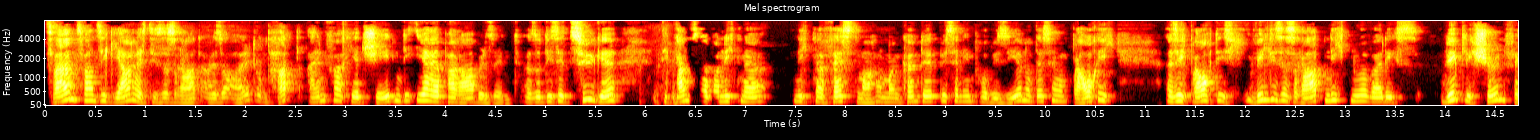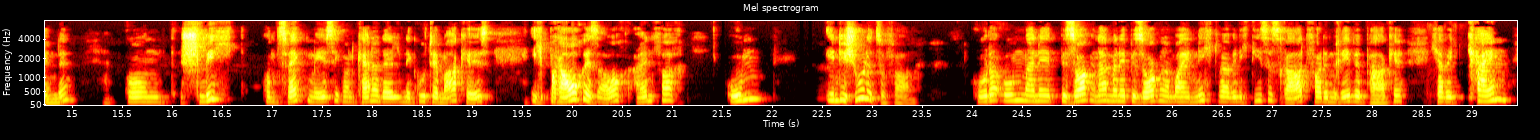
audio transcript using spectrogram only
22 Jahre ist dieses Rad also alt und hat einfach jetzt Schäden, die irreparabel sind. Also diese Züge, die kannst du aber nicht mehr nicht mehr festmachen. Man könnte ein bisschen improvisieren und deswegen brauche ich Also ich brauche, ich will dieses Rad nicht nur, weil ich es wirklich schön finde und schlicht und zweckmäßig und Cannondale eine gute Marke ist. Ich brauche es auch einfach, um in die Schule zu fahren. Oder um meine Besorgung, nein, meine Besorgung mache ich nicht, weil wenn ich dieses Rad vor dem Rewe parke, ich habe kein,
